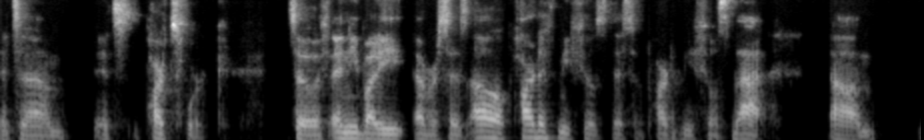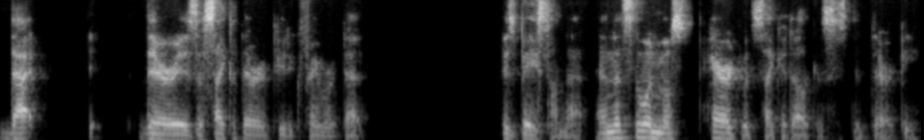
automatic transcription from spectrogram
it's um it's parts work. So if anybody ever says oh part of me feels this or part of me feels that um, that there is a psychotherapeutic framework that is based on that. And that's the one most paired with psychedelic assisted therapy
